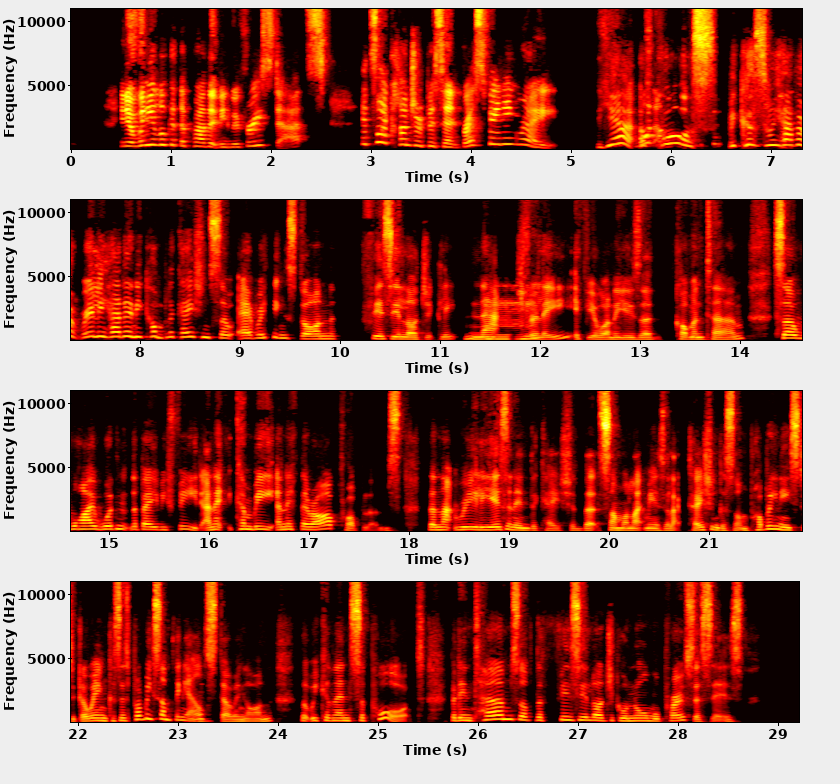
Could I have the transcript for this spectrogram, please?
You know, when you look at the private midwifery stats, it's like 100% breastfeeding rate. Yeah, what? of course, because we haven't really had any complications. So everything's gone physiologically, mm-hmm. naturally, mm-hmm. if you want to use a common term. So why wouldn't the baby feed? And it can be, and if there are problems, then that really is an indication that someone like me as a lactation consultant probably needs to go in because there's probably something mm-hmm. else going on that we can then support. But in terms of the physiological normal processes,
